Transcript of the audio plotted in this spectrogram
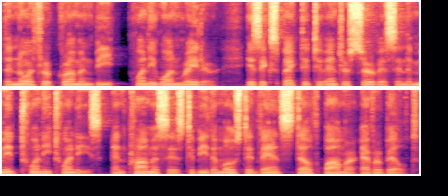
the Northrop Grumman B-21 Raider, is expected to enter service in the mid-2020s and promises to be the most advanced stealth bomber ever built.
